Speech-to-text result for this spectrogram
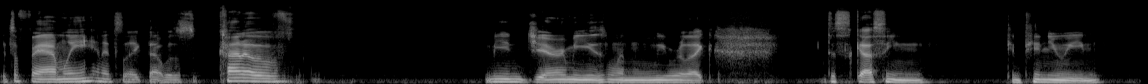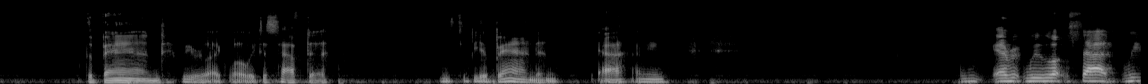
it's a family, and it's like that was kind of me and Jeremy's when we were like discussing continuing the band. We were like, well, we just have to needs to be a band, and yeah, I mean. Every, we sat, we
